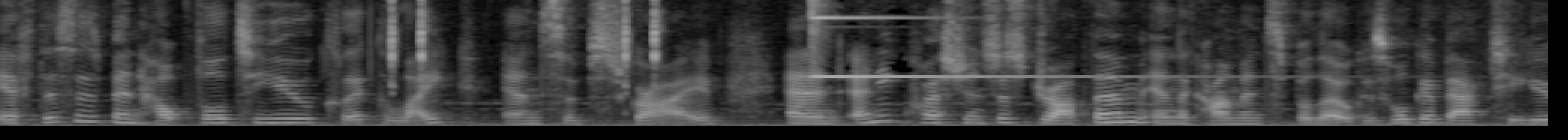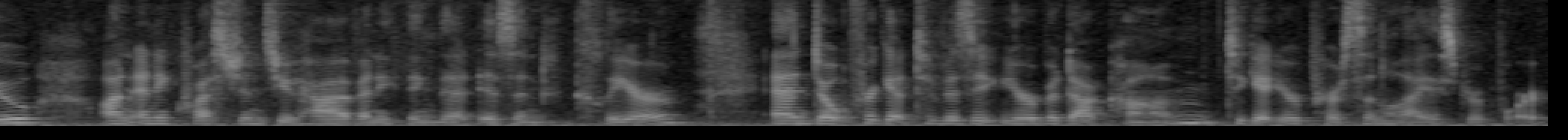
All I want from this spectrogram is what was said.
If this has been helpful to you, click like and subscribe. And any questions, just drop them in the comments below because we'll get back to you on any questions you have, anything that isn't clear. And don't forget to visit yerbba.com to get your personalized report.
